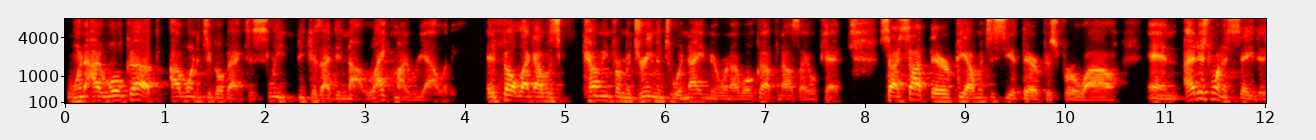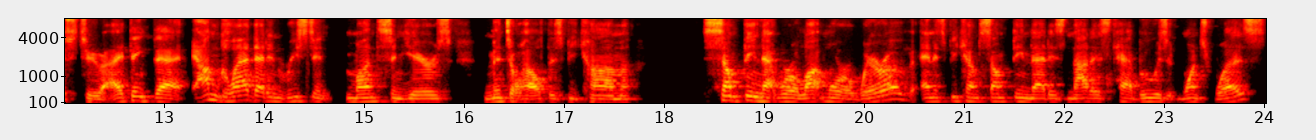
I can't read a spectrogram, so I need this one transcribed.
When I woke up, I wanted to go back to sleep because I did not like my reality. it felt like I was coming from a dream into a nightmare when I woke up. And I was like, okay. So I sought therapy. I went to see a therapist for a while. And I just want to say this too. I think that I'm glad that in recent months and years, mental health has become something that we're a lot more aware of. And it's become something that is not as taboo as it once was.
